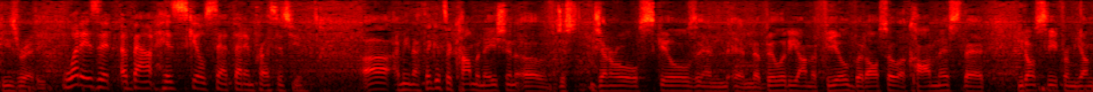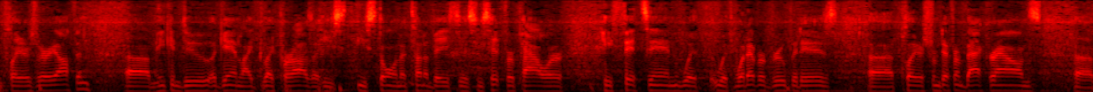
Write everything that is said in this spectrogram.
he's ready. What is it about his skill set that impresses you? Uh, I mean, I think it's a combination of just general skills and, and, ability on the field, but also a calmness that you don't see from young players very often. Um, he can do again, like like Peraza. He's he's stolen a ton of bases. He's hit for power. He fits in with with whatever group it is. Uh, players from different backgrounds, uh,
